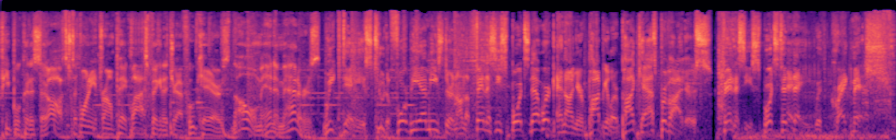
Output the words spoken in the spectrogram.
People could have said, "Oh, it's a 20th round pick, last pick in the draft. Who cares?" No, man, it matters. Weekdays, 2 to 4 p.m. Eastern on the Fantasy Sports Network and on your popular podcast providers. Fantasy Sports Today with Craig Mish.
